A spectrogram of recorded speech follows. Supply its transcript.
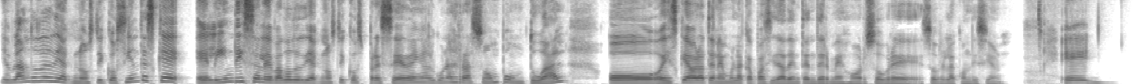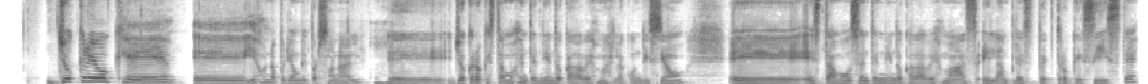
Y hablando de diagnóstico, ¿sientes que el índice elevado de diagnósticos precede en alguna razón puntual o es que ahora tenemos la capacidad de entender mejor sobre, sobre la condición? Eh, yo creo que, eh, y es una opinión muy personal, eh, yo creo que estamos entendiendo cada vez más la condición, eh, estamos entendiendo cada vez más el amplio espectro que existe,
